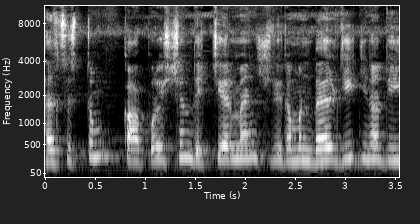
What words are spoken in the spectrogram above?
ਹੈਲਥ ਸਿਸਟਮ ਕਾਰਪੋਰੇਸ਼ਨ ਦੇ ਚੇਅਰਮੈਨ ਸ਼੍ਰੀ ਰਮਨ ਬਹਿਲ ਜੀ ਜਿਨ੍ਹਾਂ ਦੀ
